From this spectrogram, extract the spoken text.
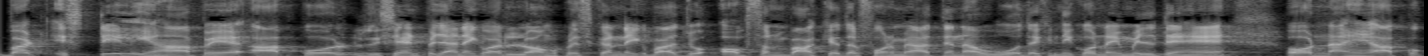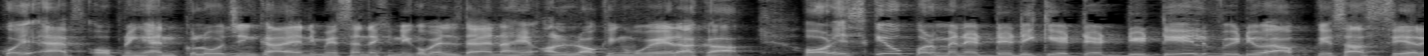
बट स्टिल यहाँ पे आपको रिसेंट पे जाने के बाद लॉन्ग प्रेस करने के बाद जो ऑप्शन बाकी अदर फ़ोन में आते हैं ना, वो देखने को नहीं मिलते हैं और ना ही आपको कोई ऐप्स ओपनिंग एंड क्लोजिंग का एनिमेशन देखने को मिलता है, ना ही अनलॉकिंग वगैरह का। और इसके ऊपर मैंने डेडिकेटेड डिटेल वीडियो आपके साथ शेयर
